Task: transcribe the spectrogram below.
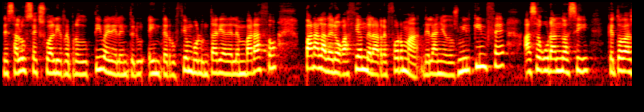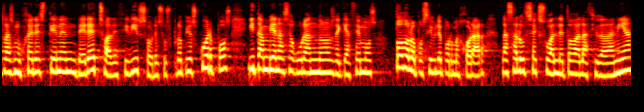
de salud sexual y reproductiva y de la interrupción voluntaria del embarazo, para la derogación de la reforma del año 2015, asegurando así que todas las mujeres tienen derecho a decidir sobre sus propios cuerpos y también asegurándonos de que hacemos todo lo posible por mejorar la salud sexual de toda la ciudadanía,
